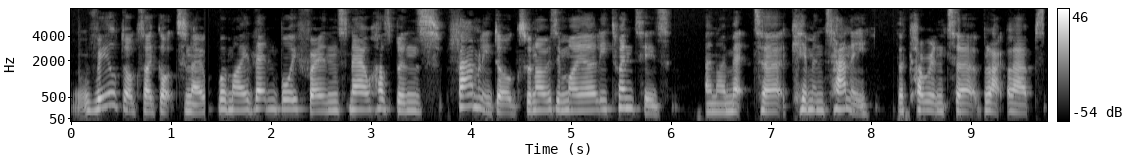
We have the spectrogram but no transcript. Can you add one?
real dogs I got to know were my then boyfriend's, now husband's family dogs when I was in my early 20s. And I met uh, Kim and Tanny, the current uh, Black Labs.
